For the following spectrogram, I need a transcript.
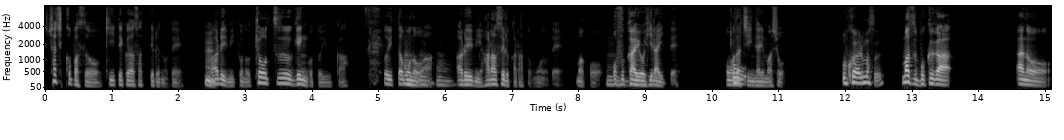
シャチコパスを聞いてくださってるので、うんある意味、この共通言語というか、そういったものは、ある意味話せるかなと思うので、まあ、こう、うんオフ会を開いて、友達になりましょうと。オフ会やります？まず僕が、あの、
